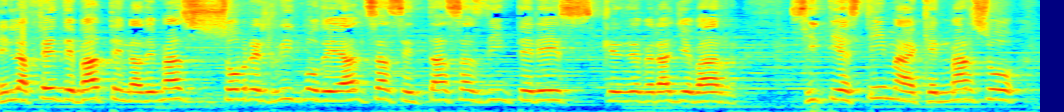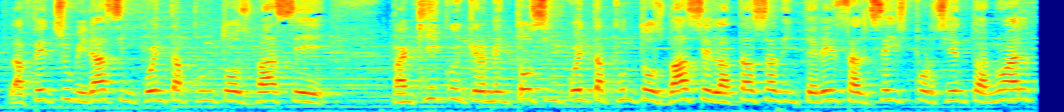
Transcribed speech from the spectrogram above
En la Fed debaten además sobre el ritmo de alzas en tasas de interés que deberá llevar. Citi estima que en marzo la Fed subirá 50 puntos base. Banjico incrementó 50 puntos base la tasa de interés al 6% anual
